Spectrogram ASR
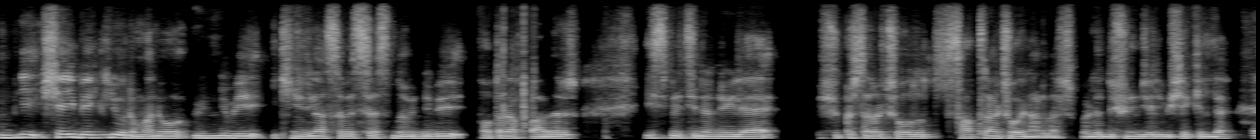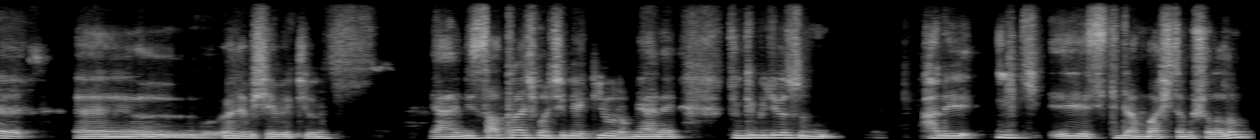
bir şey bekliyorum. Hani o ünlü bir İkinci Dünya Savaşı sırasında ünlü bir fotoğraf vardır. İsmet İnönü ile Şükrü Saraçoğlu satranç oynarlar. Böyle düşünceli bir şekilde. Evet. Ee, öyle bir şey bekliyorum. Yani bir satranç maçı bekliyorum yani. Çünkü biliyorsun hadi ilk e, City'den başlamış olalım.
